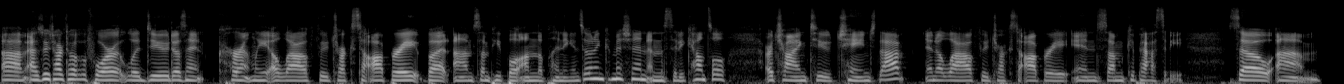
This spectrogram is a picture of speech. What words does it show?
um, as we talked about before, Ladue doesn't currently allow food trucks to operate, but um, some people on the Planning and Zoning Commission and the City Council are trying to change that and allow food trucks to operate in some capacity. So, um,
